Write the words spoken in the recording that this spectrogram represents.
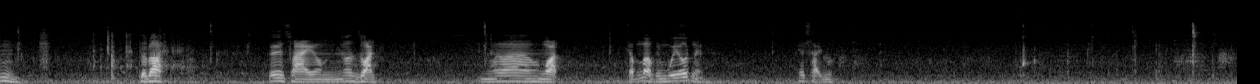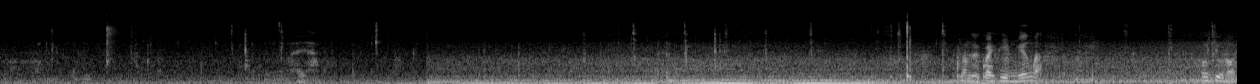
Uhm. tuyệt vời. Cái xoài nó giòn, nó ngọt, chấm vào cái muối ớt này, hết sảy luôn. Cho người quay phim miếng bạn không chịu nổi.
